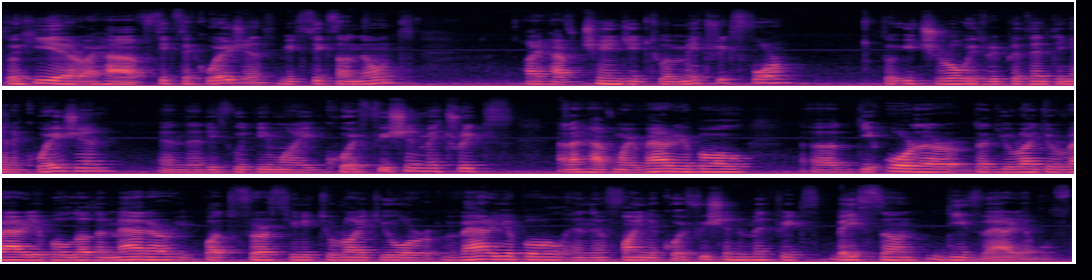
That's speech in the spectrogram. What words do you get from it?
So here I have six equations with six unknowns. I have changed it to a matrix form. So each row is representing an equation and then this would be my coefficient matrix and I have my variable uh, the order that you write your variable doesn't matter but first you need to write your variable and then find the coefficient matrix based on these variables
